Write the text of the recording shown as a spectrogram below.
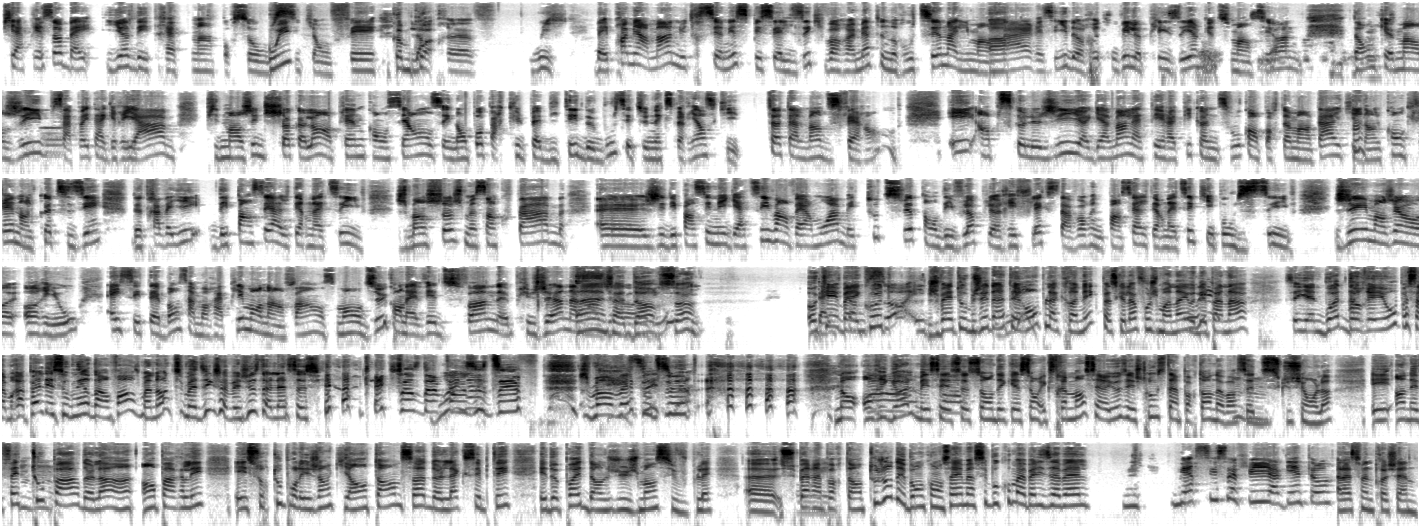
Puis après ça, ben il y a des traitements pour ça aussi Oui. qui ont fait Comme leur quoi? preuve. Oui. Ben premièrement, un nutritionniste spécialisé qui va remettre une routine alimentaire, Ah. essayer de retrouver le plaisir que tu mentionnes. Donc manger, ça peut être agréable, puis de manger du chocolat en pleine conscience et non pas par culpabilité debout, c'est une expérience qui est totalement différente. Et en psychologie, il y a également la thérapie cognitivo-comportementale qui est dans le concret, dans le quotidien, de travailler des pensées alternatives. Je mange ça, je me sens coupable, euh, j'ai des pensées négatives envers moi, mais tout de suite, on développe le réflexe d'avoir une pensée alternative qui est positive. J'ai mangé un Oreo, hey, c'était bon, ça m'a rappelé mon enfance. Mon Dieu, qu'on avait du fun plus jeune à un j'adore ça. puis- OK, Ben, écoute, ça, et- je vais être obligée d'interrompre la chronique parce que là, il faut que je m'en aille au dépanneur. C'est il y a une boîte d'Oreo, parce que ça me rappelle des souvenirs d'enfance. Maintenant que tu m'as dit que j'avais juste à l'associer à quelque chose de Voilà. positif, je m'en vais tout de suite. non, on rigole, mais c'est, ce sont des questions extrêmement sérieuses et je trouve que c'est important d'avoir cette discussion-là. Et en effet, tout part de là, hein, en parler et surtout pour les gens qui entendent ça, de l'accepter et de pas être dans le jugement, s'il vous plaît. Euh, super important. Toujours des bons conseils. Merci beaucoup, ma belle Isabelle. Merci Sophie, à bientôt. À la semaine prochaine.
